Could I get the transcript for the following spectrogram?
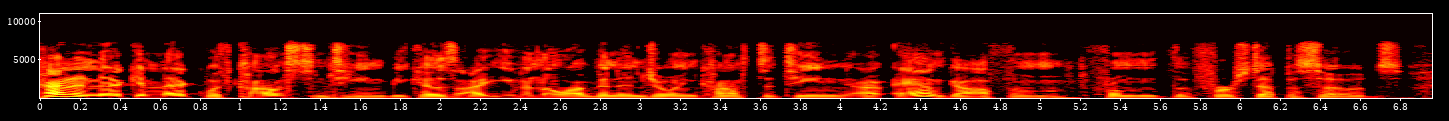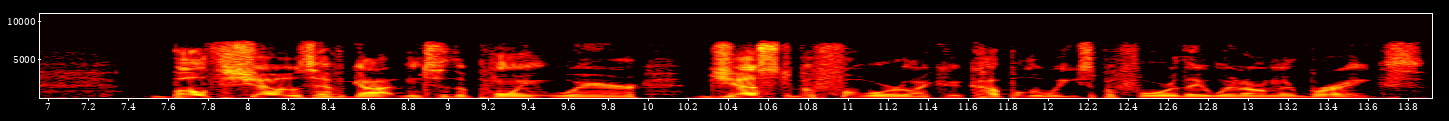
kind of neck and neck with Constantine because I even though I've been enjoying Constantine uh, and Gotham from the first episodes both shows have gotten to the point where just before, like a couple of weeks before they went on their breaks,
